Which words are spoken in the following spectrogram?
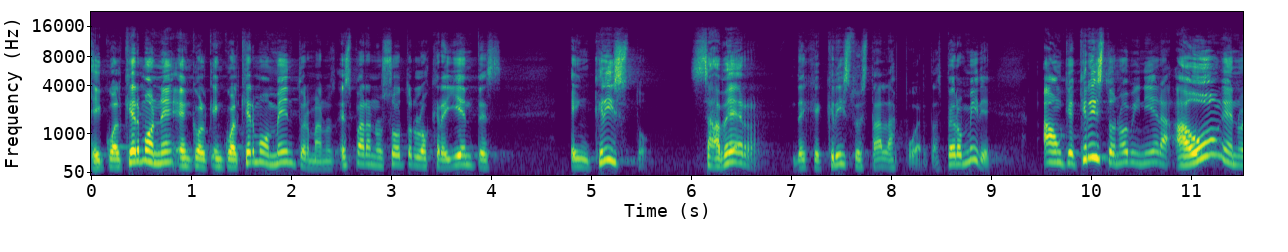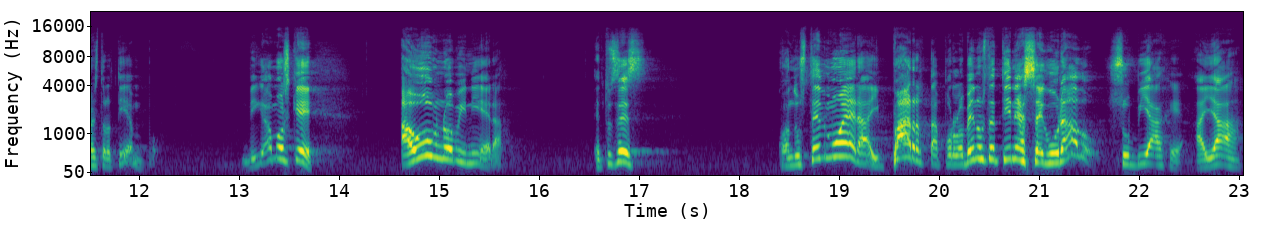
en cualquier, en cualquier momento, hermanos, es para nosotros los creyentes en Cristo saber de que Cristo está a las puertas. Pero mire, aunque Cristo no viniera aún en nuestro tiempo, digamos que aún no viniera, entonces, cuando usted muera y parta, por lo menos usted tiene asegurado su viaje allá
